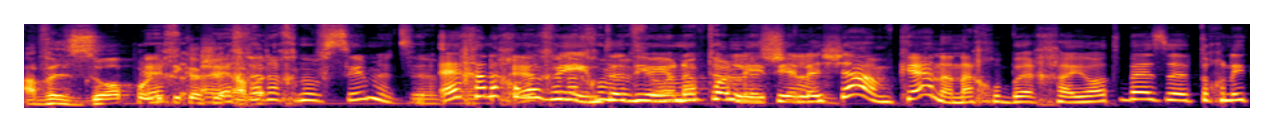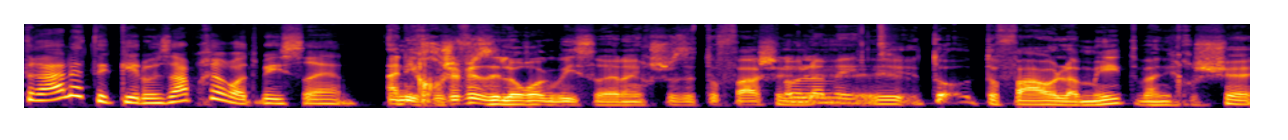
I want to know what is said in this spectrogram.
אבל זו הפוליטיקה איך, של... איך אבל- אנחנו עושים את זה? איך? אנחנו מביאים את הדיון הפוליטי לשם? כן, אנחנו חיות באיזה תוכנית ריאליטי, כאילו, זה הבחירות בישראל. אני חושב שזה לא רק בישראל, אני חושב שזו תופעה של... עולמית. אה, תופעה עולמית, ואני חושב ש...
